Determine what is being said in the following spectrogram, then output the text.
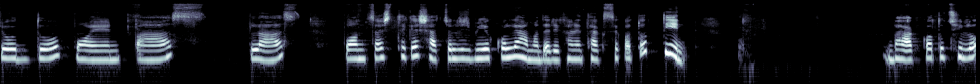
চোদ্দ পয়েন্ট পাঁচ প্লাস পঞ্চাশ থেকে সাতচল্লিশ বিয়োগ করলে আমাদের এখানে থাকছে কত? তিন। ভাগ কত ছিল?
